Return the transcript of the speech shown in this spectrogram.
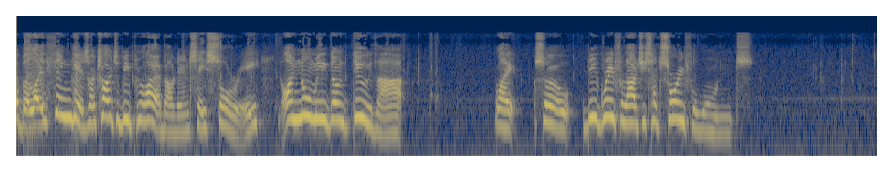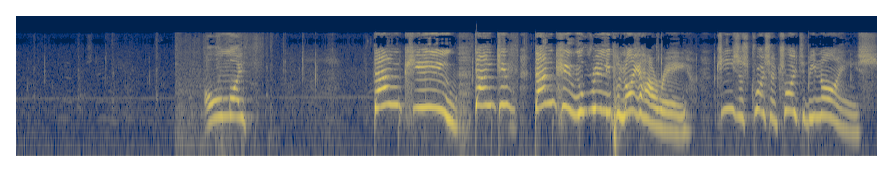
Yeah, but like the thing is, I try to be polite about it and say sorry. I normally don't do that. Like, so be grateful I actually said sorry for once. Oh my! Thank you, thank you, thank you. You're really polite, Harry. Jesus Christ, I tried to be nice.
